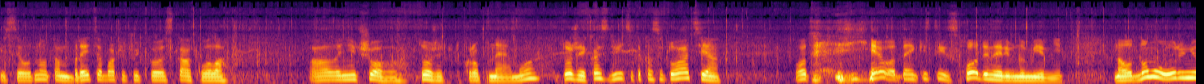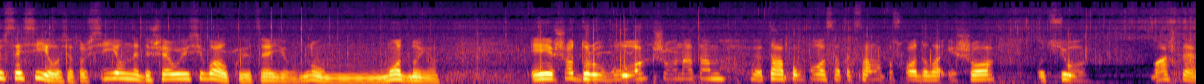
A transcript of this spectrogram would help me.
І все одно там бриця бачу чуть повискакувала. Але нічого, теж тут кропнемо. Теж якась, дивіться, така ситуація. От є от якісь ті сходи нерівномірні. На одному уровні все сіялося, тож сіяв не дешевою сівалкою, цією, ну, модною. І що другого, що вона там, та помпоса так само посходила, і що оцю, бачите,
